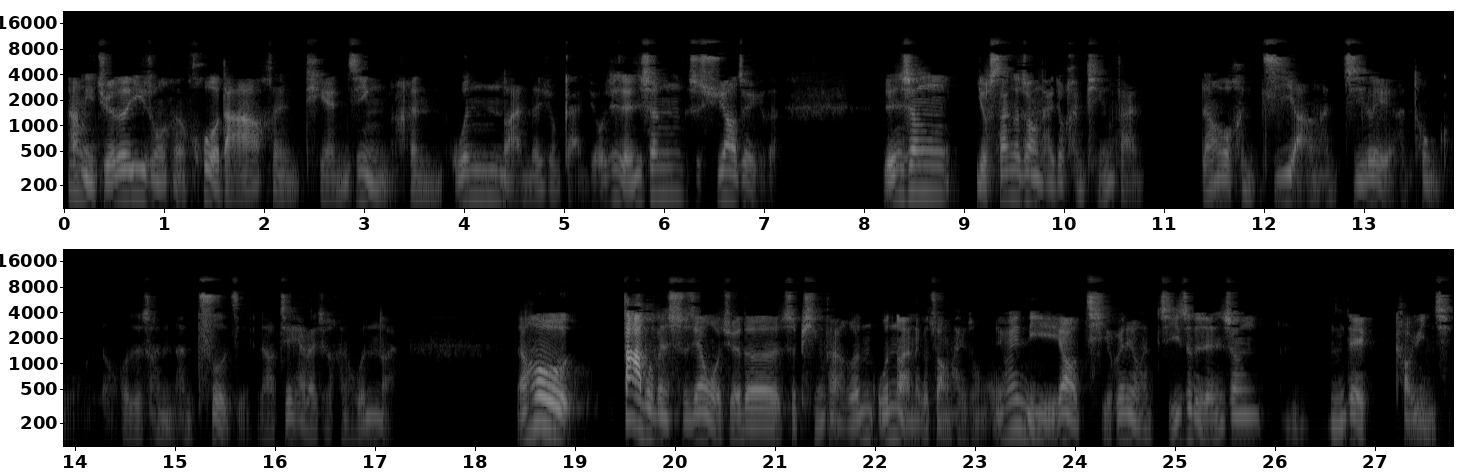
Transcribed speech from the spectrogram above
让你觉得一种很豁达、很恬静、很温暖的一种感觉。我觉得人生是需要这个的，人生有三个状态，就很平凡，然后很激昂、很激烈、很痛苦，或者是很很刺激，然后接下来就是很温暖。然后大部分时间我觉得是平凡和温暖的一个状态中，因为你要体会那种很极致的人生，你得靠运气。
